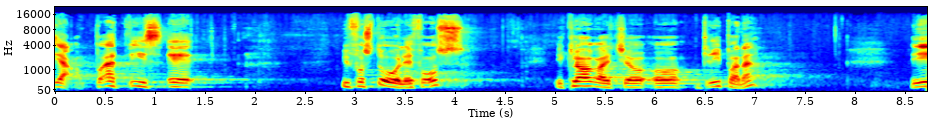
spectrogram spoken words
ja, på et vis er uforståelig for oss. Vi klarer ikke å, å gripe det. Vi,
